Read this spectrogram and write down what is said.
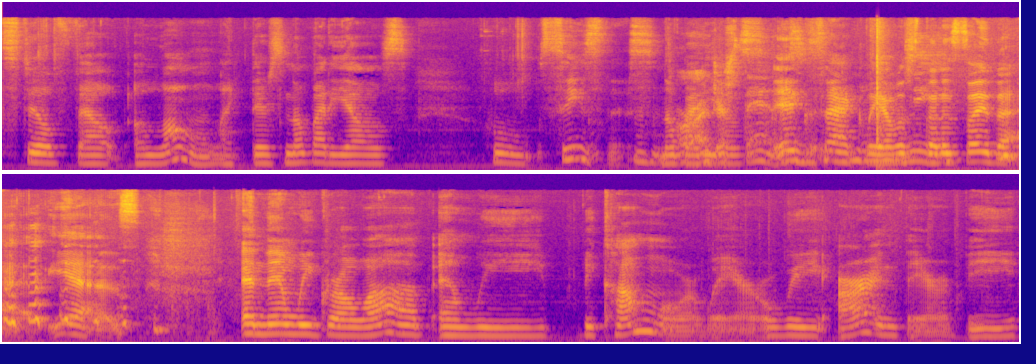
still felt alone. Like there's nobody else who sees this. Mm-hmm. Nobody or understands. Else. Exactly. I was going to say that. yes. And then we grow up and we become more aware or we are in therapy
